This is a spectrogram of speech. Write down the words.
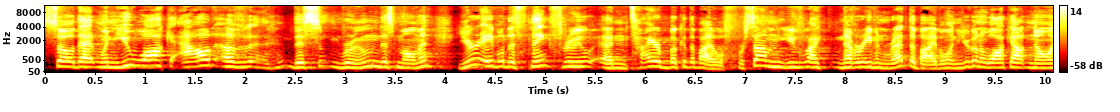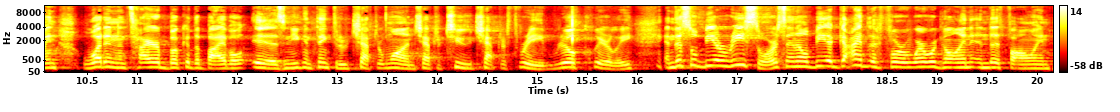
so that when you walk out of this room, this moment, you're able to think through an entire book of the Bible. For some, you've like never even read the Bible, and you're going to walk out knowing what an entire book of the Bible is. And you can think through chapter one, chapter two, chapter three real clearly. And this will be a resource and it'll be a guide for where we're going in the following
